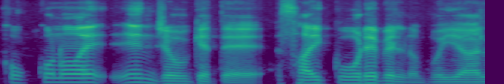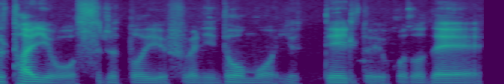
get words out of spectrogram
ここの援助を受けて最高レベルの VR 対応をするというふうにどうも言っているということで、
